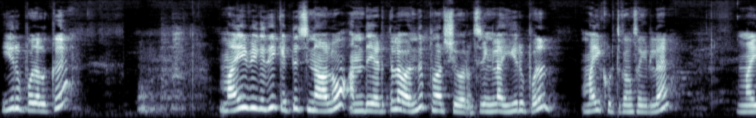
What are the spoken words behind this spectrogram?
ஈறுபோதலுக்கு மை விகுதி கெட்டுச்சுனாலும் அந்த இடத்துல வந்து புணர்ச்சி வரும் சரிங்களா? ஈறுபோதல் மை கொடுத்துக்கோங்க சைடில் மை.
